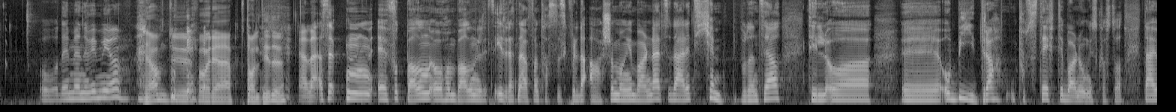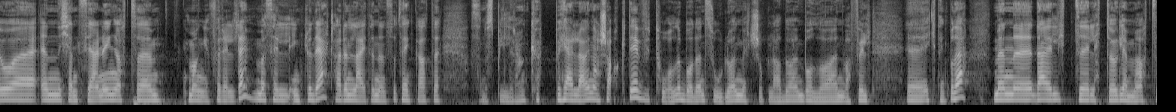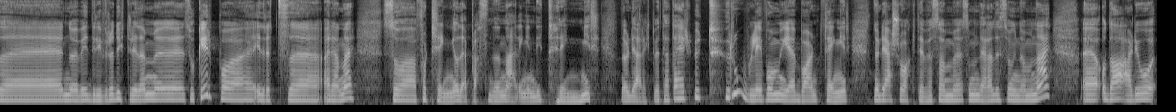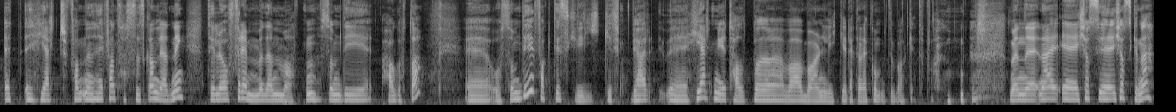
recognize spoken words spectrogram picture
Og det mener vi mye om. Ja, du får eh, taletid, du. Ja, nei, altså, mm, eh, fotballen og håndballen, idretten er jo fantastisk fordi det er så mange barn der. Så det er et kjempepotensial til å, øh, å bidra positivt til barn og unges kosthold. Det er jo øh, en kjensgjerning at øh, mange foreldre, meg selv inkludert, har en lei tendens til å tenke at altså, nå spiller han cup, hele dagen er så aktiv, tåler både en Solo, en melkesjokolade og en bolle og en vaffel. Eh, ikke tenk på det. Men eh, det er litt eh, lett å glemme at når vi driver og dytter i dem sukker på idrettsarenaer, så fortrenger jo det plassen til næringen de trenger når de er aktivitet. Det er helt utrolig hvor mye barn trenger når de er så aktive som, som en del av disse ungdommene er. Og da er det jo et helt, en helt fantastisk anledning til å fremme den maten som de har godt av. Eh, og som de faktisk liker. Vi har eh, helt nye tall på hva barn liker, det kan jeg komme tilbake etterpå. Men eh, nei, kios kioskene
